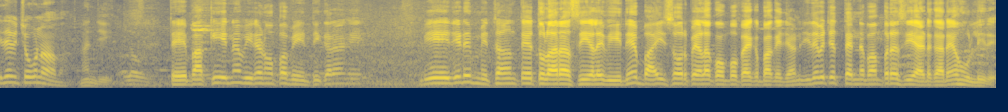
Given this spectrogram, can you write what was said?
ਇਹਦੇ ਵਿੱਚ ਉਹ ਨਾਮ ਆ। ਹਾਂਜੀ। ਤੇ ਬਾਕੀ ਇਹਨਾਂ ਵੀਰਾਂ ਨੂੰ ਆਪਾਂ ਬੇਨਤੀ ਕਰਾਂਗੇ ਵੀ ਇਹ ਜਿਹੜੇ ਮਿਥਨ ਤੇ ਤੁਲਾ ਰਾਸ਼ੀ ਵਾਲੇ ਵੀਰ ਨੇ 2200 ਰੁਪਏ ਵਾਲਾ ਕੰਬੋ ਪੈਕ ਪਾ ਕੇ ਜਾਣ ਜਿਹਦੇ ਵਿੱਚ ਤਿੰਨ ਬੰਪਰ ਅਸੀਂ ਐਡ ਕਰ ਰਹੇ ਹਾਂ ਹੋਲੀ ਦੇ।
